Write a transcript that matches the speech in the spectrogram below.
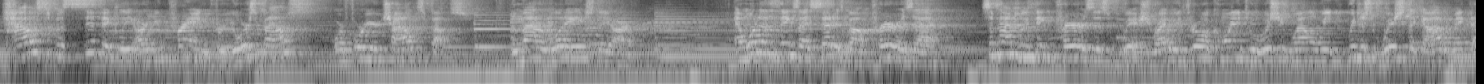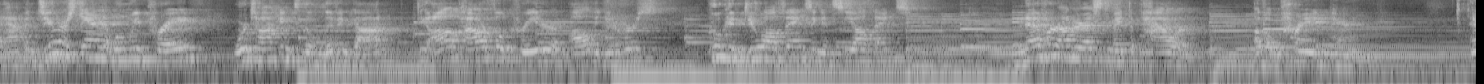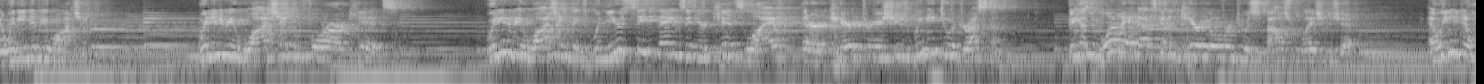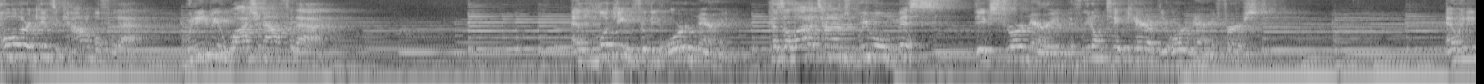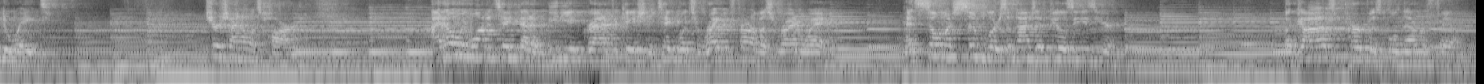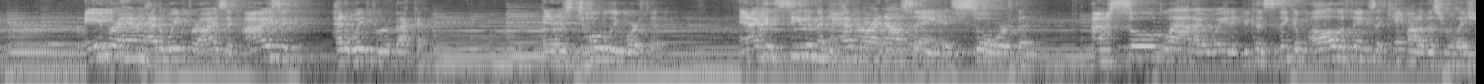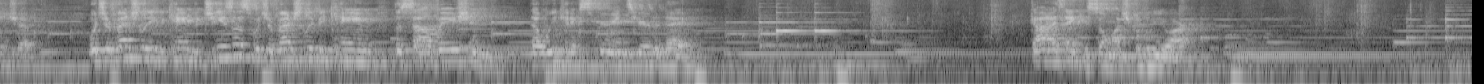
How specifically are you praying for your spouse or for your child's spouse, no matter what age they are? And one of the things I said is about prayer is that sometimes we think prayer is this wish, right? We throw a coin into a wishing well and we, we just wish that God would make that happen. Do you understand that when we pray, we're talking to the living God, the all powerful creator of all the universe, who can do all things and can see all things. Never underestimate the power of a praying parent. And we need to be watching. We need to be watching for our kids. We need to be watching things. When you see things in your kid's life that are character issues, we need to address them. Because one day that's going to carry over into a spouse relationship. And we need to hold our kids accountable for that. We need to be watching out for that and looking for the ordinary. Because a lot of times we will miss the extraordinary if we don't take care of the ordinary first. And we need to wait. Church, I know it's hard. I know we want to take that immediate gratification, take what's right in front of us right away. It's so much simpler. Sometimes it feels easier. But God's purpose will never fail. Abraham had to wait for Isaac. Isaac had to wait for Rebekah. And it was totally worth it. And I can see them in heaven right now saying, It's so worth it. I'm so glad I waited because think of all the things that came out of this relationship, which eventually became to Jesus, which eventually became the salvation that we can experience here today. God, I thank you so much for who you are.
